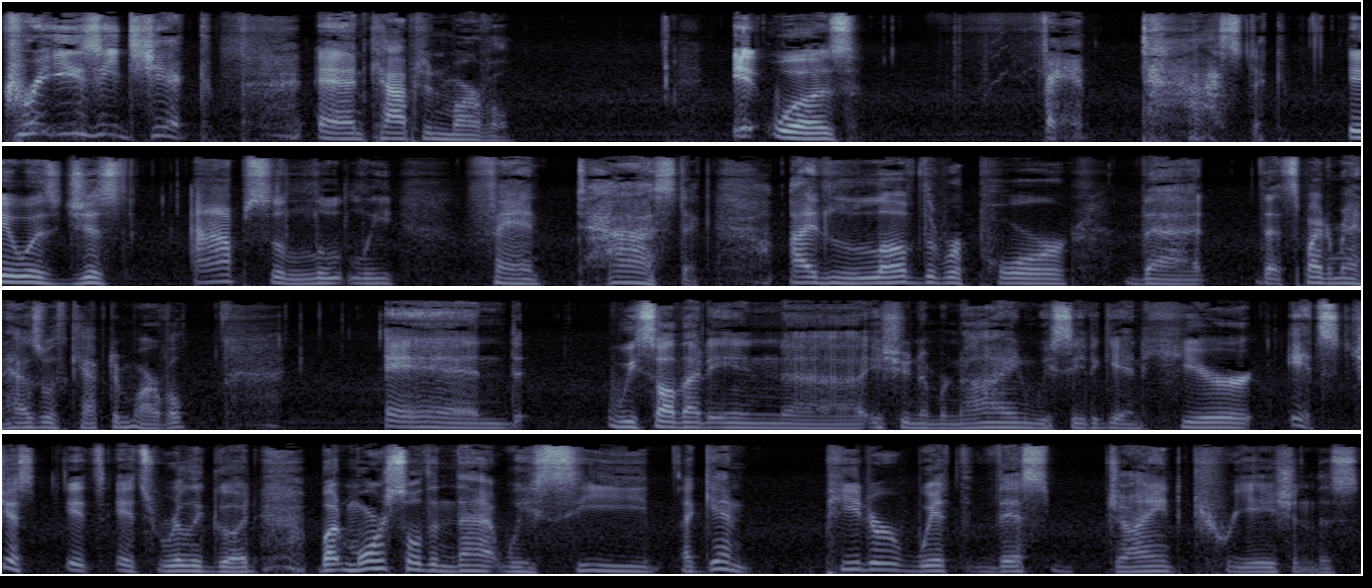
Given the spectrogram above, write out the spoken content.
crazy chick, and Captain Marvel. It was fantastic. It was just absolutely fantastic. I love the rapport that that Spider-Man has with Captain Marvel, and we saw that in uh, issue number nine. We see it again here. It's just it's it's really good. But more so than that, we see again Peter with this giant creation, this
